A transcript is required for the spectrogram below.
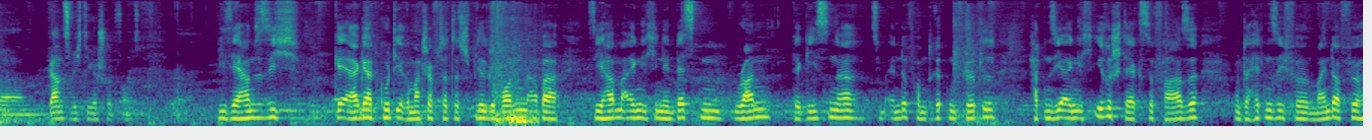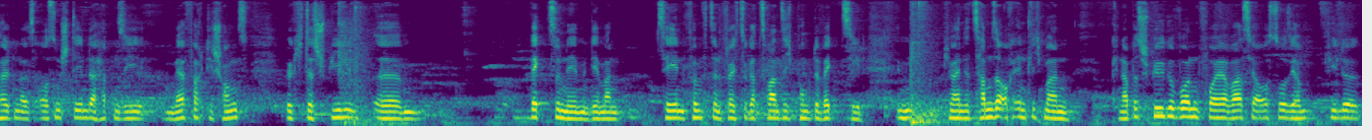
ähm, ganz wichtiger Schritt für uns. Wie sehr haben Sie sich geärgert? Gut, Ihre Mannschaft hat das Spiel gewonnen, aber Sie haben eigentlich in den besten Run der Gießener zum Ende vom dritten Viertel, hatten Sie eigentlich Ihre stärkste Phase und da hätten Sie für mein Dafürhalten als Außenstehender, hatten Sie mehrfach die Chance, wirklich das Spiel ähm, wegzunehmen, indem man 10, 15, vielleicht sogar 20 Punkte wegzieht. Ich meine, jetzt haben sie auch endlich mal ein knappes Spiel gewonnen. Vorher war es ja auch so, sie haben viele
